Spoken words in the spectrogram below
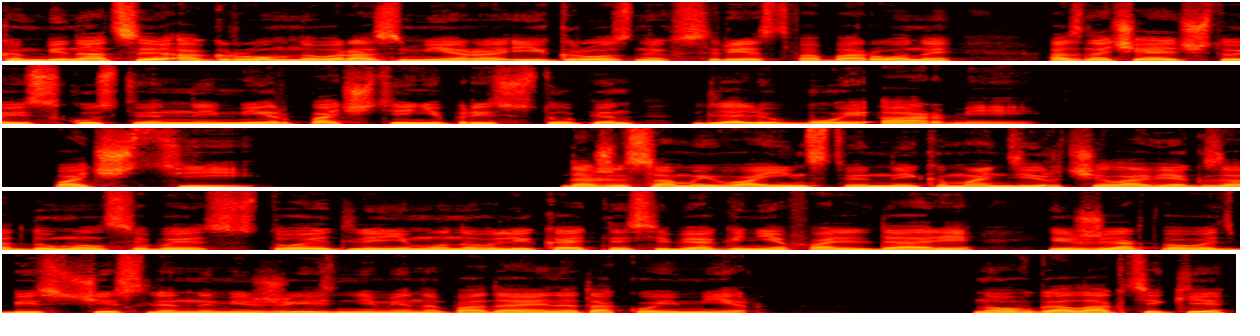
Комбинация огромного размера и грозных средств обороны означает, что искусственный мир почти неприступен для любой армии. Почти. Даже самый воинственный командир-человек задумался бы, стоит ли ему навлекать на себя гнев Альдари и жертвовать бесчисленными жизнями, нападая на такой мир. Но в галактике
